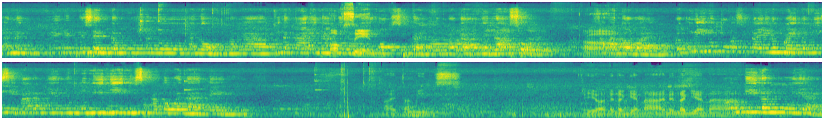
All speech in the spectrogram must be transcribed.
ah, nagre-represent lang po siya nung ano, mga kinakain Toxin. ng oxidant, yung mga ano, lason sa Ah. katawan. Pag umiinom po kasi tayo ng vitamin C, parang yun yung lumilinis sa katawan natin. Vitamins. Ayun, nilagyan na. Nilagyan na. Kaunti lang po yan.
